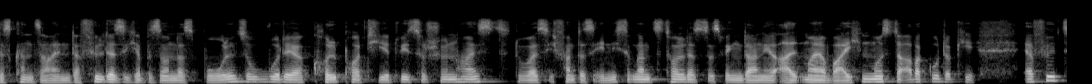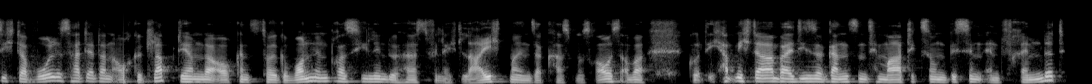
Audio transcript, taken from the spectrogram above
Das kann sein. Da fühlt er sich ja besonders wohl. So wurde er kolportiert, wie es so schön heißt. Du weißt, ich fand das eh nicht so ganz toll, dass deswegen Daniel Altmaier weichen musste. Aber gut, okay. Er fühlt sich da wohl. Es hat ja dann auch geklappt. Die haben da auch ganz toll gewonnen in Brasilien. Du hörst vielleicht leicht meinen Sarkasmus raus. Aber gut, ich habe mich da bei dieser ganzen Thematik so ein bisschen entfremdet.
